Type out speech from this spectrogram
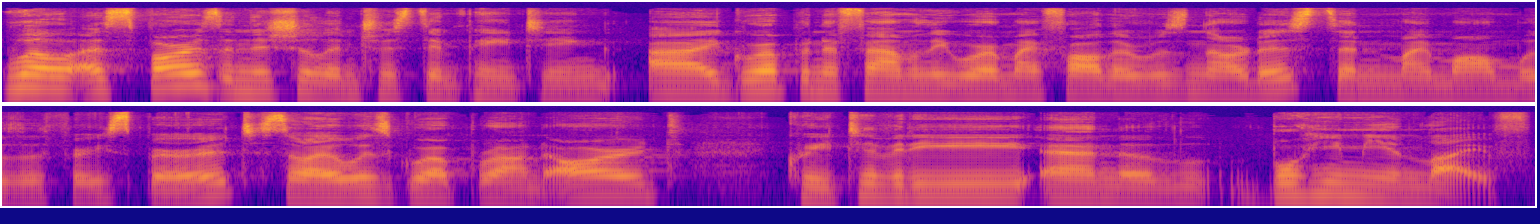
Well, as far as initial interest in painting, I grew up in a family where my father was an artist and my mom was a free spirit. So I always grew up around art, creativity, and a bohemian life.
